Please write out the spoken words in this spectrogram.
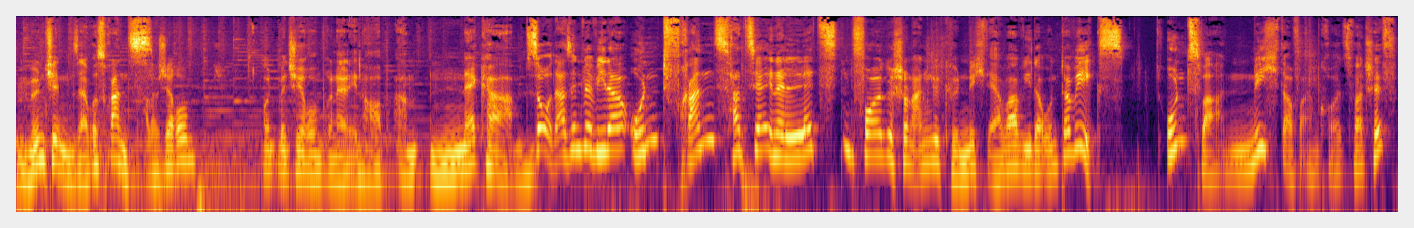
München. Servus Franz. Hallo Jerome. Und mit Jerome Brunel in Horb am Neckar. So, da sind wir wieder. Und Franz hat es ja in der letzten Folge schon angekündigt. Er war wieder unterwegs. Und zwar nicht auf einem Kreuzfahrtschiff,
